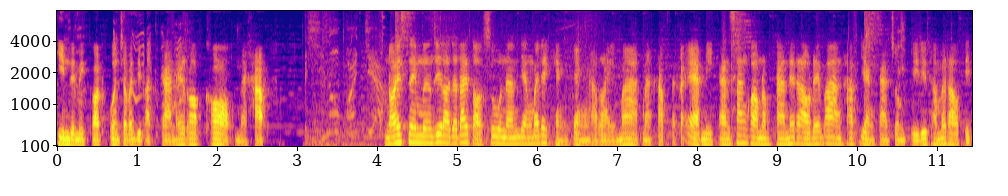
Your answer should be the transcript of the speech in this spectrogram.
ทีมเดมิกอสควรจะปฏิบัติการให้รอบคอบนะครับ นอยส์ในเมืองที่เราจะได้ต่อสู้นั้นยังไม่ได้แข็งแกร่งอะไรมากนะครับ แต่ก็แอบมีการสร้างความรำคาญให้เราได้บ้างครับ อย่างการโจมตีที่ทำให้เราติด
